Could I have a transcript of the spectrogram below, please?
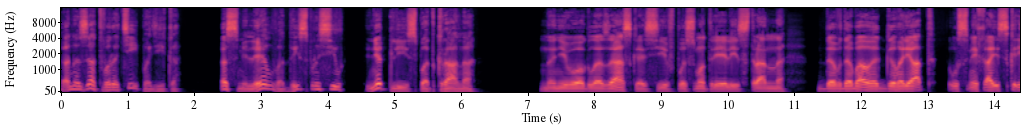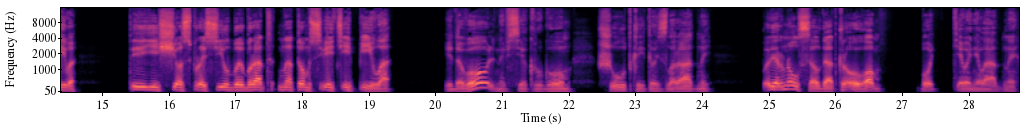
а назад вороти, поди-ка. Осмелел, воды спросил, нет ли из-под крана. На него глаза, скосив, посмотрели странно, да вдобавок говорят, усмехаясь криво, — ты еще спросил бы, брат, на том свете пива. И довольны все кругом шуткой той злорадной. Повернул солдат кровом, будьте вы неладны.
